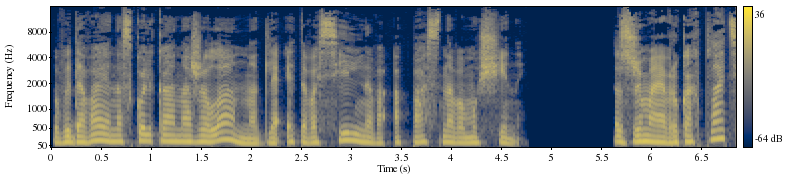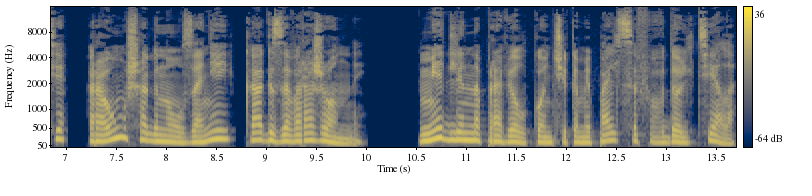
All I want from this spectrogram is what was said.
выдавая, насколько она желанна для этого сильного, опасного мужчины. Сжимая в руках платье, Раум шагнул за ней, как завороженный. Медленно провел кончиками пальцев вдоль тела,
